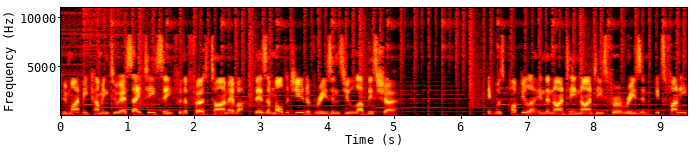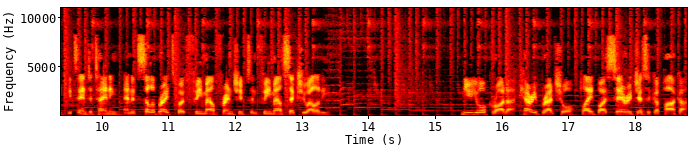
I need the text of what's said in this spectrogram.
who might be coming to SATC for the first time ever, there's a multitude of reasons you'll love this show. It was popular in the 1990s for a reason, it's funny, it's entertaining, and it celebrates both female friendships and female sexuality. New York writer Carrie Bradshaw, played by Sarah Jessica Parker,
